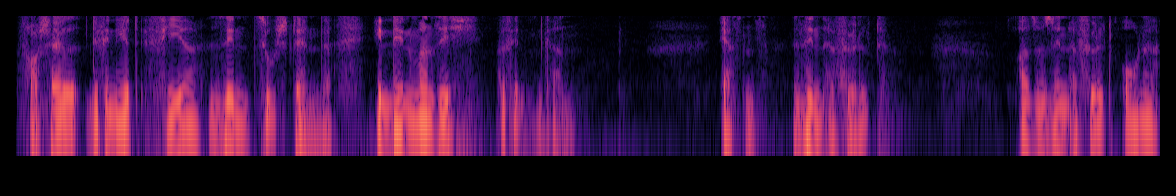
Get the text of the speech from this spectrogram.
Frau Schell definiert vier Sinnzustände, in denen man sich befinden kann. Erstens Sinn erfüllt, also Sinn erfüllt ohne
